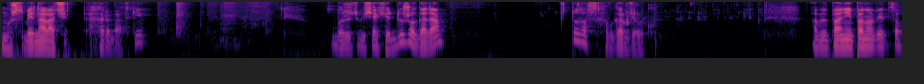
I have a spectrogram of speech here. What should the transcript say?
muszę sobie nalać herbatki bo rzeczywiście jak się dużo gada, to zasycha w gardzielku. A wy panie i panowie, co,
